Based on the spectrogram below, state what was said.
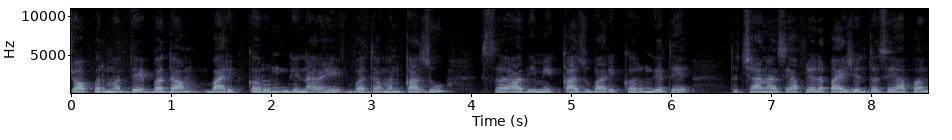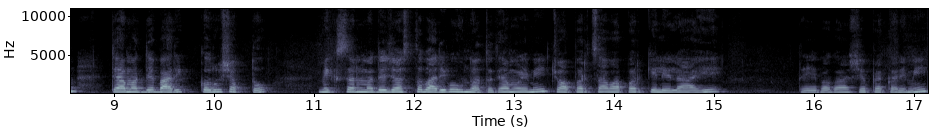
चॉपरमध्ये बदाम बारीक करून घेणार आहे. बदाम आणि काजू स आधी मी काजू बारीक करून घेते. तर छान असे आपल्याला पाहिजे तसे आपण त्यामध्ये बारीक करू शकतो. मिक्सरमध्ये जास्त बारीक होऊन जातं. त्यामुळे मी चॉपरचा वापर केलेला आहे. ते बघा अशा प्रकारे मी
